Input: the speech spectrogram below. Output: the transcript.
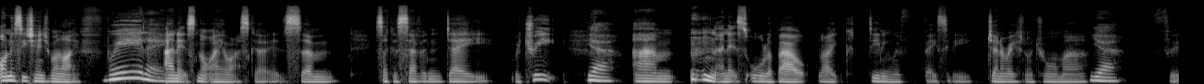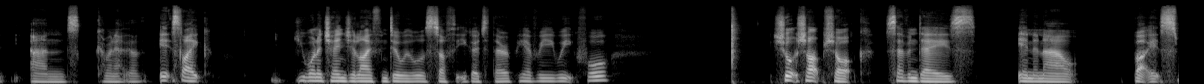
honestly changed my life. Really? And it's not ayahuasca. It's um, it's like a seven day retreat, yeah. um, and it's all about like dealing with basically generational trauma, Yeah. for, and coming out. The other. It's like you want to change your life and deal with all the stuff that you go to therapy every week for. Short, sharp shock, seven days in and out, but it's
